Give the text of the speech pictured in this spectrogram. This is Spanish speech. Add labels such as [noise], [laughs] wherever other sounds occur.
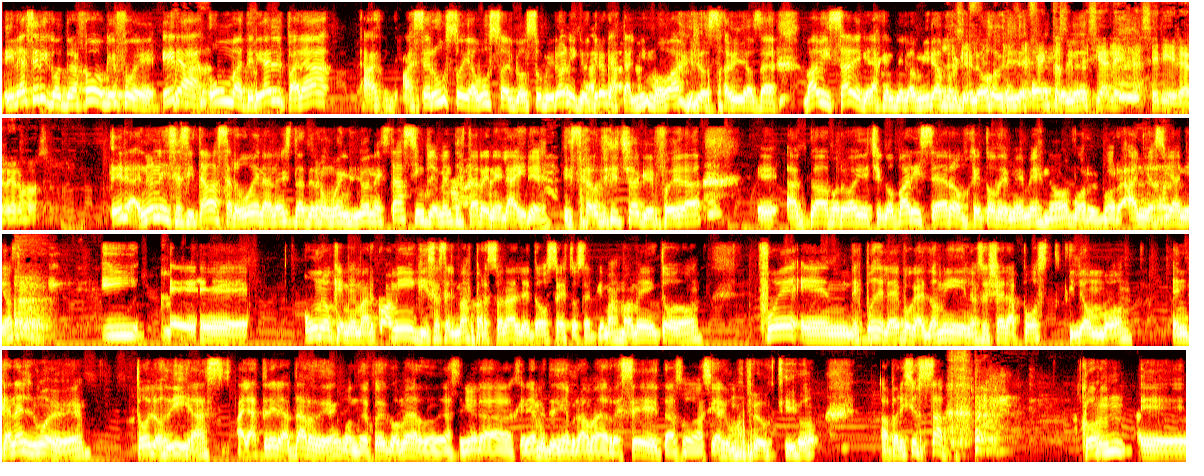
¿Y la serie Contrafuego qué fue? Era un material para ha- hacer uso y abuso del consumo irónico. Creo que hasta el mismo Babi lo sabía. O sea, Babi sabe que la gente lo mira porque lo Los odia. efectos ¿entendés? especiales de la serie eran hermosos. No necesitaba ser buena, no necesitaba tener un buen guion, necesitaba simplemente estar en el aire y ser [laughs] dicha que fuera eh, actuada por Babi Checopar y ser objeto de memes, ¿no? Por, por años y años. Y eh, uno que me marcó a mí, quizás el más personal de todos estos, el que más mamé y todo, fue en, después de la época del 2000, no sé, ya era post-quilombo, en Canal 9, todos los días, a las 3 de la tarde, cuando después de comer, donde la señora generalmente tenía programa de recetas o hacía algo más [laughs] productivo, apareció Zap con eh,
